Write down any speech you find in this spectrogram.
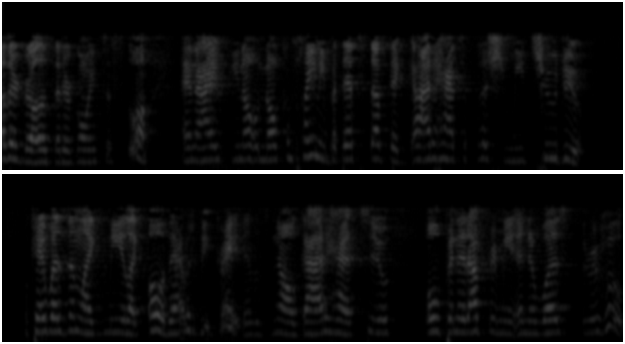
other girls that are going to school. And I, you know, no complaining, but that's stuff that God had to push me to do. Okay, it wasn't like me, like, oh, that would be great. It was, no, God had to open it up for me, and it was through who?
